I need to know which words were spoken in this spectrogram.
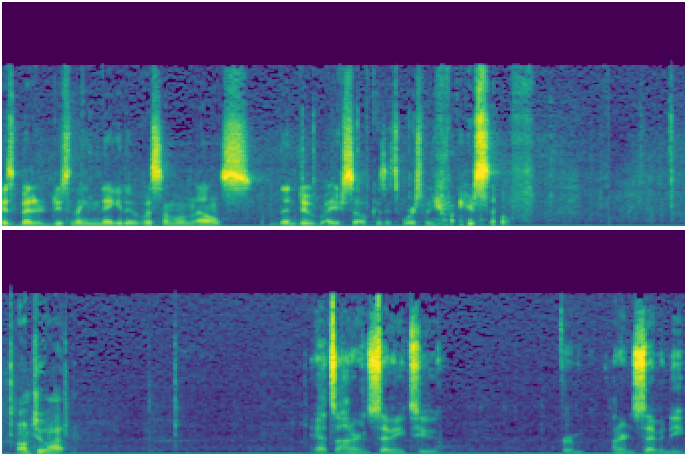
it's better to do something negative with someone else than do it by yourself because it's worse when you're by yourself. Oh, I'm too hot. Yeah, it's 172 for 170.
